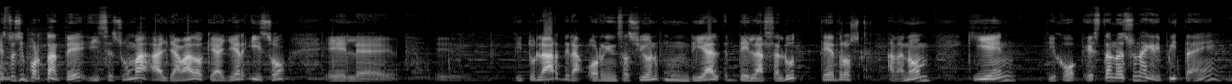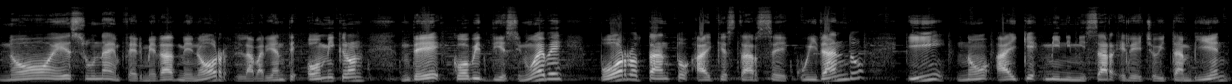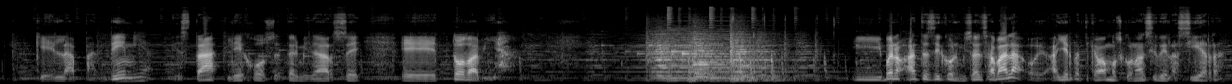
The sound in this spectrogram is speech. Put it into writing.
Esto es importante y se suma al llamado que ayer hizo el eh, eh, titular de la Organización Mundial de la Salud, Tedros Adhanom, quien dijo, esta no es una gripita, ¿eh? no es una enfermedad menor, la variante Omicron de COVID-19, por lo tanto hay que estarse cuidando y no hay que minimizar el hecho y también que la pandemia está lejos de terminarse eh, todavía. Y bueno, antes de ir con Misael Zavala, ayer platicábamos con Nancy de la Sierra,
